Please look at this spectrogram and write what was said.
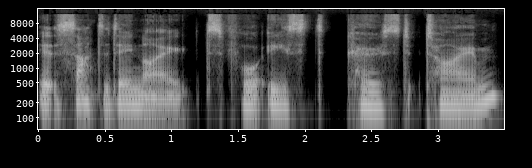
it's Saturday night for East Coast time.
